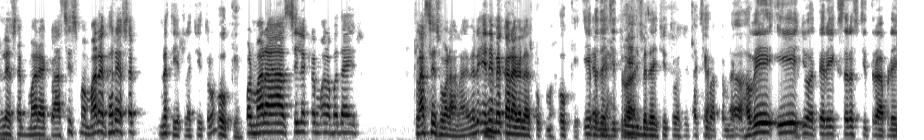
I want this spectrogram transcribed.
એટલે સાહેબ મારા ક્લાસીસમાં મારા ઘરે સાહેબ નથી એટલા ચિત્રો. ઓકે. પણ મારા સિલેક્ટર મારા બધા ક્લાસીસ વાળાના એટલે એને મેં કરાવેલા ટૂંકમાં. ઓકે એ બધા ચિત્રો એ. બધા ચિત્રો છે ચોખ્ખી વાત તમને હવે એ જો અત્યારે એક સરસ ચિત્ર આપણે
